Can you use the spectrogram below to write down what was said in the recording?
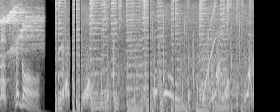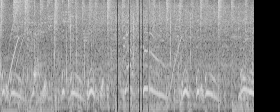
Let's go. Here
